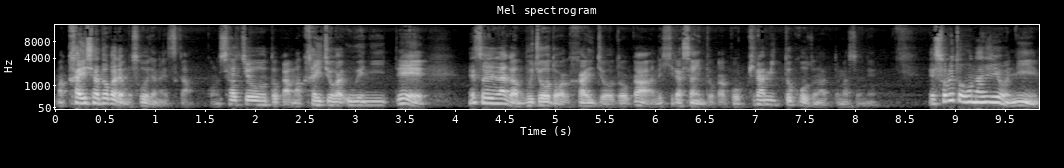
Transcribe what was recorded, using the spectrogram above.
まあ、会社とかでもそうじゃないですか。この社長とか、まあ、会長が上にいてでそれでなんか部長とか係長とかで平社員とかこうピラミッド構造になってますよね。でそれと同じように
